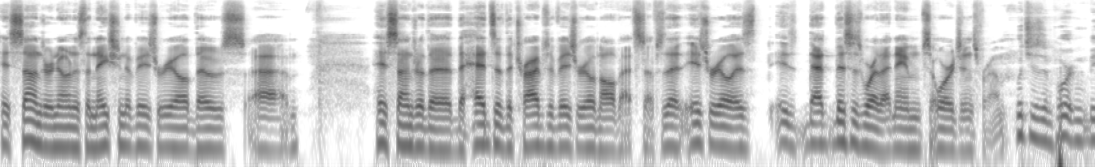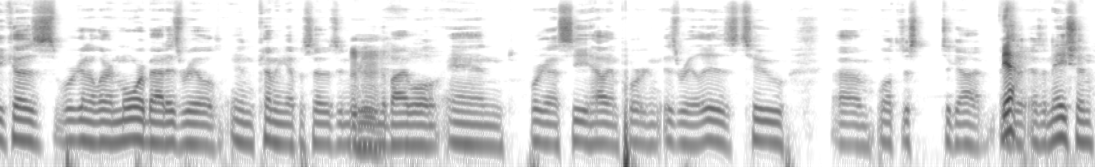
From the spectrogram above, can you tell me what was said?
his sons are known as the nation of Israel. Those um, his sons are the the heads of the tribes of Israel and all that stuff. So that Israel is is that this is where that name's origins from. Which is important because we're going to learn more about Israel in coming episodes and reading Mhm. the Bible, and we're going to see how important Israel is to, um, well, just to God as, Yeah. a, as a nation.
